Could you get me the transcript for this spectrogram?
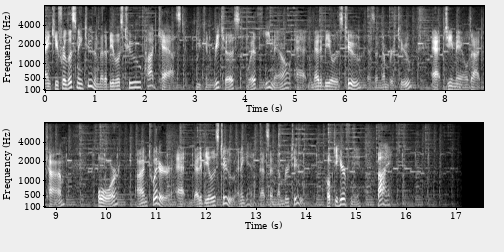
Thank you for listening to the Metabolist 2 podcast. You can reach us with email at metabolist2, that's a number 2, at gmail.com, or on Twitter at metabolist2, and again, that's a number 2. Hope to hear from you. Bye.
